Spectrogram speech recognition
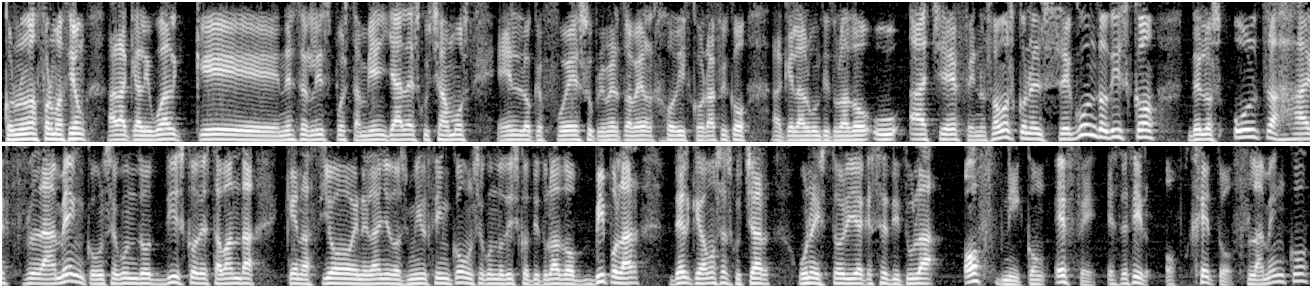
con una formación a la que al igual que List pues también ya la escuchamos en lo que fue su primer trabajo discográfico, aquel álbum titulado UHF. Nos vamos con el segundo disco de los Ultra High Flamenco, un segundo disco de esta banda que nació en el año 2005, un segundo disco titulado Bipolar, del que vamos a escuchar una historia que se titula OVNI con F, es decir, objeto flamenco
